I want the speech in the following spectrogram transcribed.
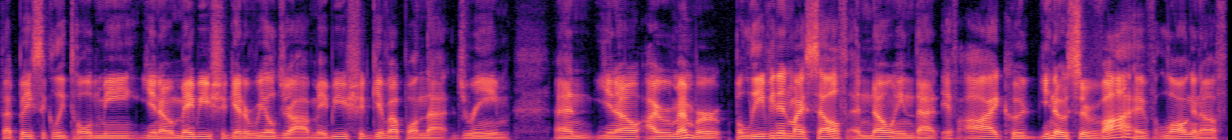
that basically told me, you know, maybe you should get a real job, maybe you should give up on that dream. And, you know, I remember believing in myself and knowing that if I could, you know, survive long enough,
